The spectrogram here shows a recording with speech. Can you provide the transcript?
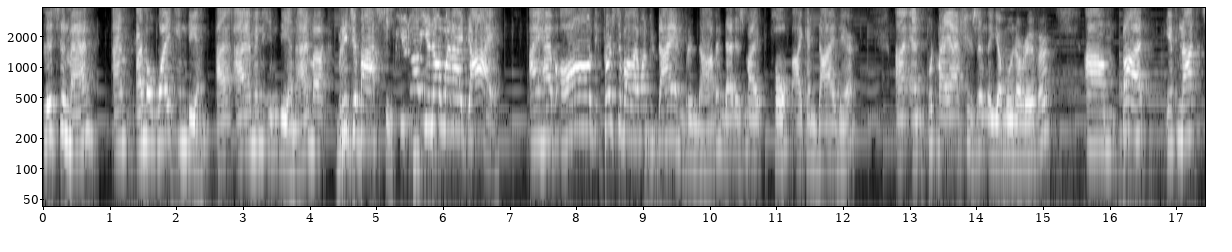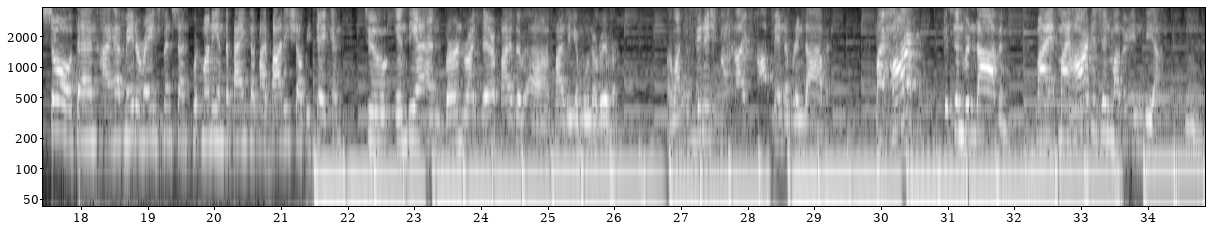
Listen, man. I'm I'm a white Indian. I, I am an Indian. I'm a Vrijabasi. You know, you know when I die, I have all the, first of all, I want to die in Vrindavan. That is my hope. I can die there uh, and put my ashes in the Yamuna River. Um, but if not so, then I have made arrangements and put money in the bank that my body shall be taken to India and burned right there by the uh, by the Yamuna River. I want to finish my life up in Vrindavan. My heart is in Vrindavan. My my heart is in Mother India. Mm.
